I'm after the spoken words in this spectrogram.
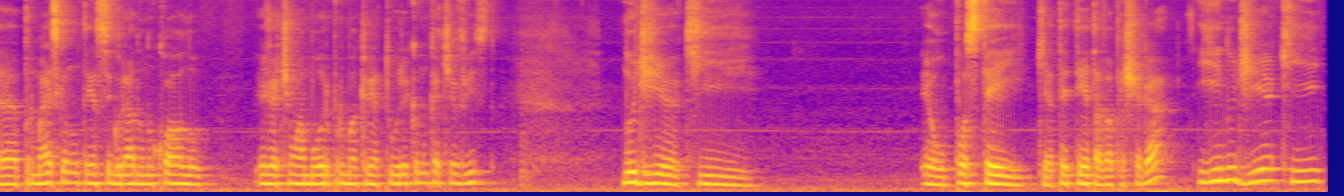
É, por mais que eu não tenha segurado no colo, eu já tinha um amor por uma criatura que eu nunca tinha visto. No dia que eu postei que a TT estava para chegar e no dia que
